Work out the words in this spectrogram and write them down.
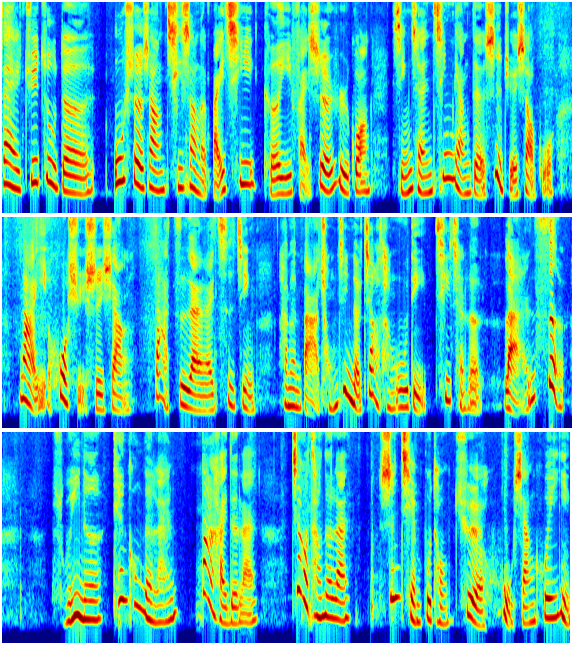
在居住的屋舍上漆上了白漆，可以反射日光，形成清凉的视觉效果。那也或许是向大自然来致敬。他们把崇敬的教堂屋顶漆成了蓝色，所以呢，天空的蓝、大海的蓝、教堂的蓝，深浅不同，却互相辉映。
